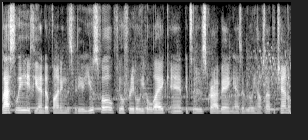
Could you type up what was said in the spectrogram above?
Lastly, if you end up finding this video useful, feel free to leave a like and consider subscribing as it really helps out the channel.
